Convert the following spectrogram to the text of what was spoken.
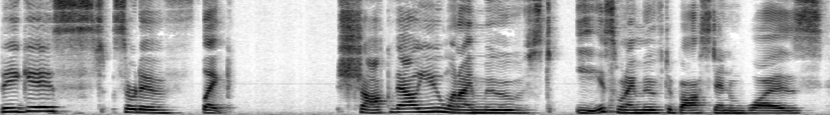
biggest sort of like shock value when I moved east, when I moved to Boston, was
